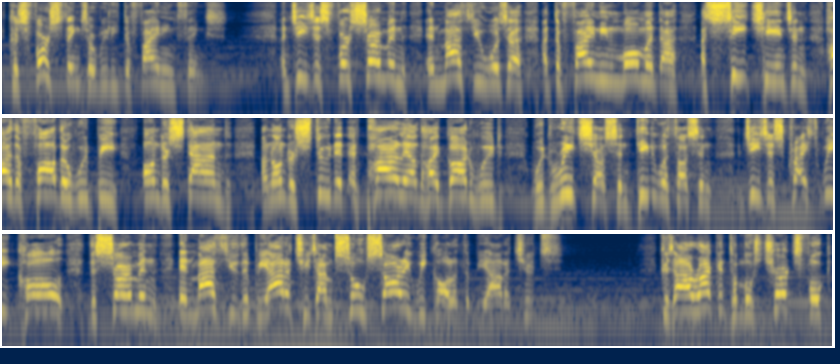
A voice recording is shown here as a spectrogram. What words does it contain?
because first things are really defining things. And Jesus' first sermon in Matthew was a, a defining moment, a, a sea change in how the Father would be understand and understood it. It paralleled how God would, would reach us and deal with us in Jesus Christ. We call the sermon in Matthew the Beatitudes. I'm so sorry we call it the Beatitudes. Because I reckon to most church folk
